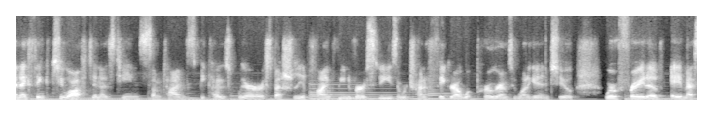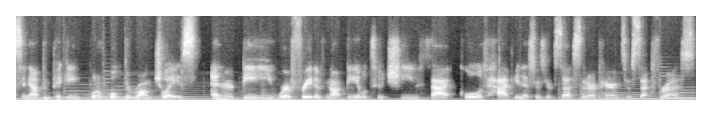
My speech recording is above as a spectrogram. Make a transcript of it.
And I think too often as teens, sometimes because we're especially applying for universities and we're trying to figure out what programs we want to get into, we're afraid of A, messing up and picking quote unquote the wrong choice. And Mhm. B, we're afraid of not being able to achieve that goal of happiness or success that our parents have set for us,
